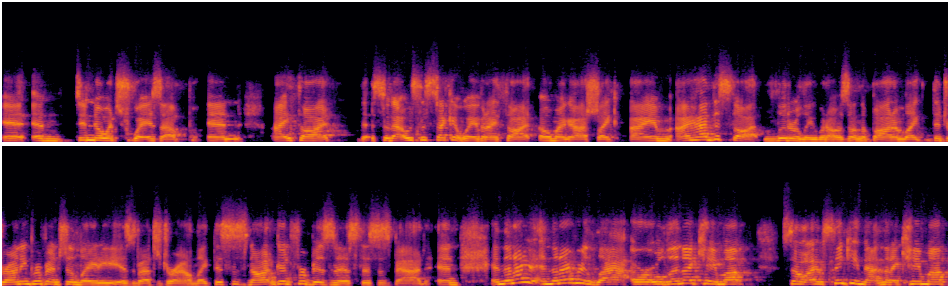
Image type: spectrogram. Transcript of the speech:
and, and didn't know which way is up, and I thought so that was the second wave and i thought oh my gosh like i am i had this thought literally when i was on the bottom like the drowning prevention lady is about to drown. Like this is not good for business. This is bad. And and then i and then i relaxed or well then i came up so i was thinking that and then i came up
